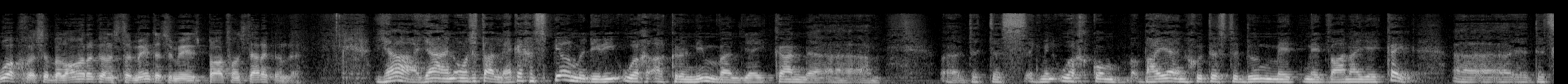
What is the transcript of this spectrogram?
oog is 'n belangrike instrument as 'n mens praat van sterrekunde. Ja, ja, en ons het al lekker gespeel met hierdie oog akroniem want jy kan uh um uh, dit is ek meen oog kom baie in goedes te doen met met waarna jy kyk. Uh, dit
